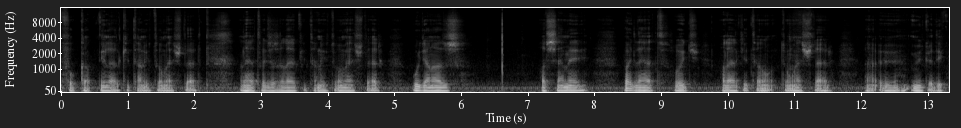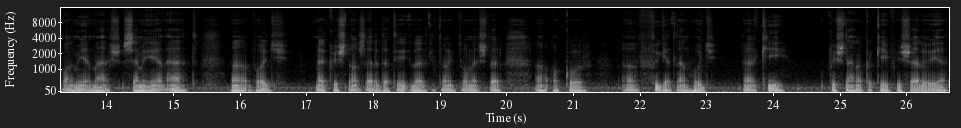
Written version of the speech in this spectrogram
fog kapni lelki tanítómestert. Lehet, hogy az a lelki tanítómester ugyanaz a személy, vagy lehet, hogy a lelki tanítómester ő működik valamilyen más személyen át, vagy mert Krishna az eredeti lelki tanítómester, akkor független, hogy ki Krishnának a képviselője,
